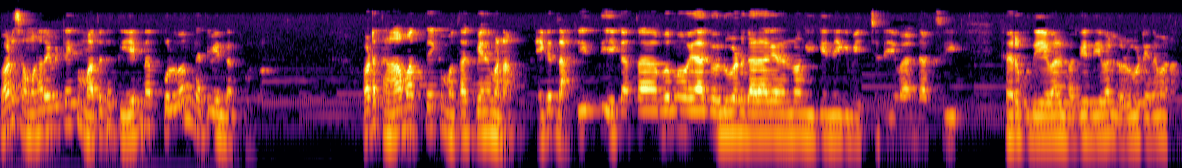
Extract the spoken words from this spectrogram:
වට සමහරවිට එක මතක තියෙන්න්නත් පුළුවන් නැතිවෙන්නත් පුළුවන්. වට තාමත් ඒක මතක් වෙනම නම්. ඒක දකිති ඒ කතාවම ඔයා ගොලුවට ගලාගරන්නවා ඉගෙන එක මිච්ච දේවල් දක්සි කරපු දේවල් වගේ දේවල් ඔලුවට එනවනම්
